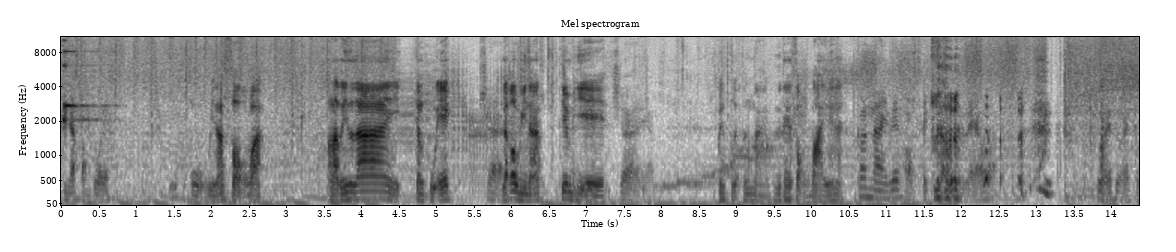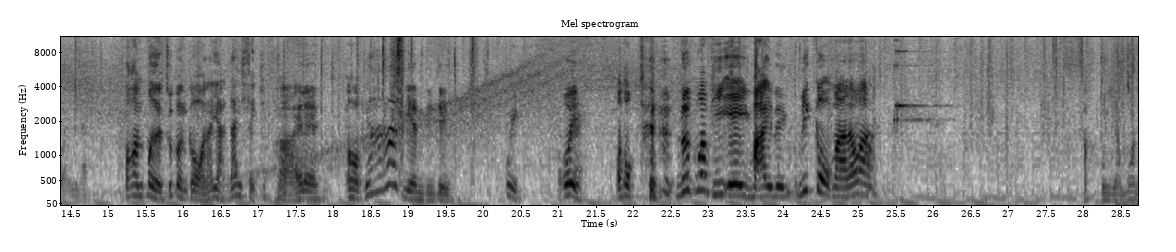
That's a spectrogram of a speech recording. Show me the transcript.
มีนับสองตัวเลย โอ้โห วีนัสสองว่ะเอาล่ะตอนนี้จะได้จังคู X ใช่แล้วก็วีนัสที่เป็น PA ใช่ครับ เพิ่งเปิดตั้งนานเพิ่งได้สองใบนี่แหละก็นายเล่นออกเสกสองคนแล้วอะ สวยสวยสวยดีนะ ตอนเปิดชุดก่อนๆนะอยากได้เสกชิบหายเลย ออกยากเย็นจริงอุ้ยอุ้ยๆพอตก นึกว่า PA อีกใบหนึ่งมิโกะมาแล้วอะสักุยามอน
